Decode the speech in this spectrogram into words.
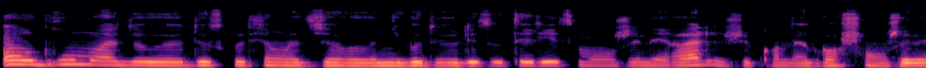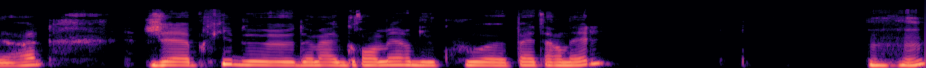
en gros, moi, de, de ce côté, on va dire, au niveau de l'ésotérisme en général, je vais prendre la branche en général, j'ai appris de, de ma grand-mère, du coup, euh, paternelle. Mhm. Enfin,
